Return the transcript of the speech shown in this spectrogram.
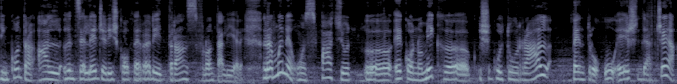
din contra al înțelegerii și cooperării transfrontaliere. Rămâne un spațiu uh, economic uh, și cultural pentru UE și de aceea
